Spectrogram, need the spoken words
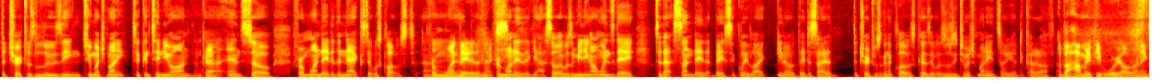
the church was losing too much money to continue on, Okay. Uh, and so from one day to the next, it was closed. Uh, From one day to the next. From one day to the, yeah. So it was a meeting on Wednesday to that Sunday that basically like you know they decided the church was going to close because it was losing too much money, and so you had to cut it off. About how many people were y'all running?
